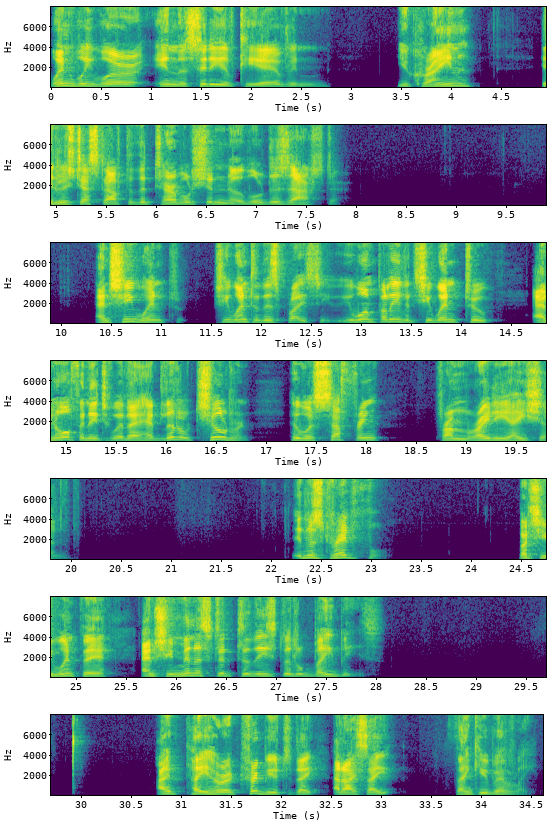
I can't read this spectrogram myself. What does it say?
When we were in the city of Kiev in Ukraine, it was just after the terrible Chernobyl disaster. And she went, she went to this place, you won't believe it. She went to an orphanage where they had little children who were suffering from radiation. It was dreadful. But she went there and she ministered to these little babies. I pay her a tribute today and I say, Thank you, Beverly.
